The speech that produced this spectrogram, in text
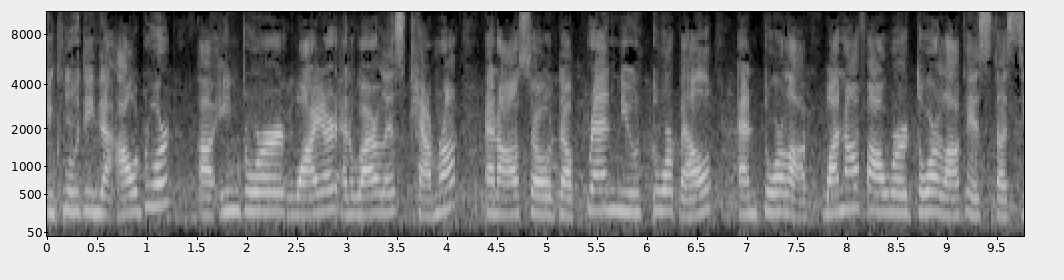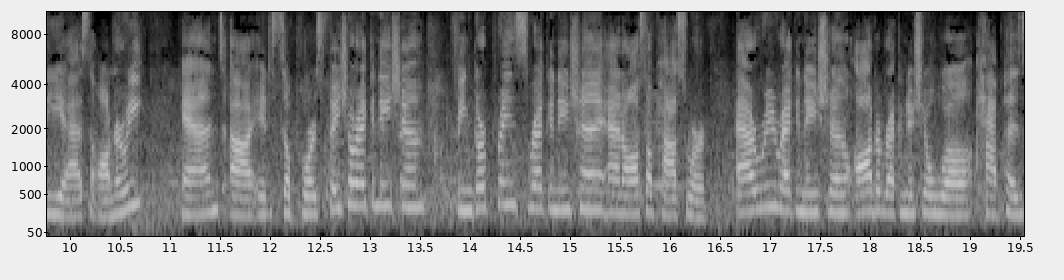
including the outdoor, uh, indoor wired and wireless camera, and also the brand new doorbell and door lock. One of our door lock is the CES Honoree and uh, it supports facial recognition, fingerprints recognition, and also password. Every recognition, all the recognition will happen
